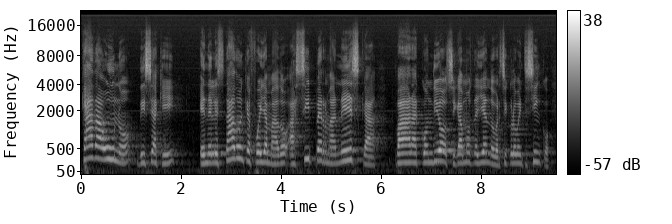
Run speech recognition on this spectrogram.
Cada uno, dice aquí, en el estado en que fue llamado, así permanezca para con Dios. Sigamos leyendo, versículo 25.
